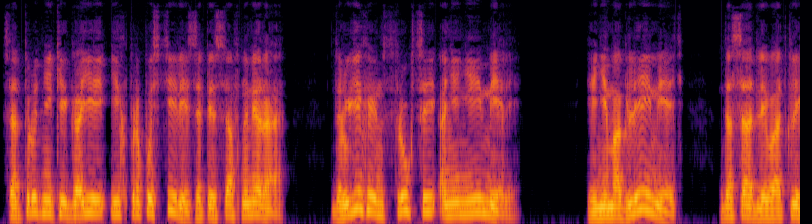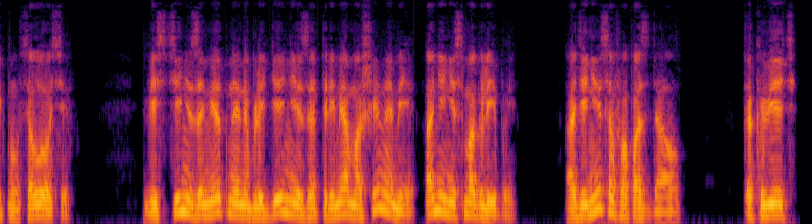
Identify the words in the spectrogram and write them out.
Сотрудники ГАИ их пропустили, записав номера. Других инструкций они не имели. И не могли иметь, досадливо откликнулся Лосев. Вести незаметное наблюдение за тремя машинами они не смогли бы. А Денисов опоздал. Так ведь,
